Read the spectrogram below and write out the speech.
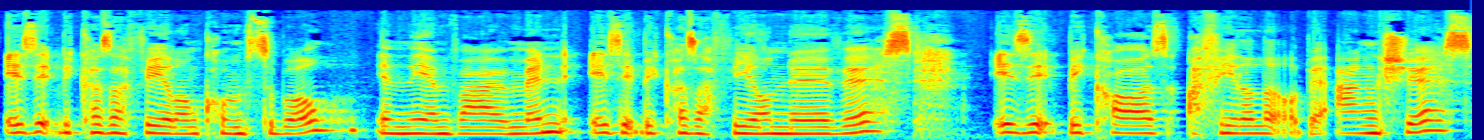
Is it because I feel uncomfortable in the environment? Is it because I feel nervous? Is it because I feel a little bit anxious?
